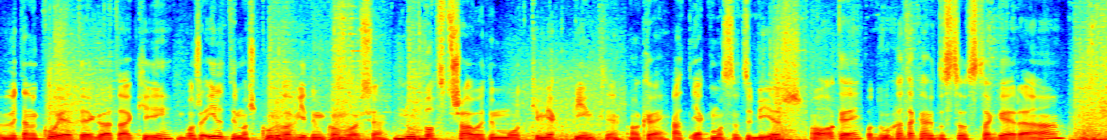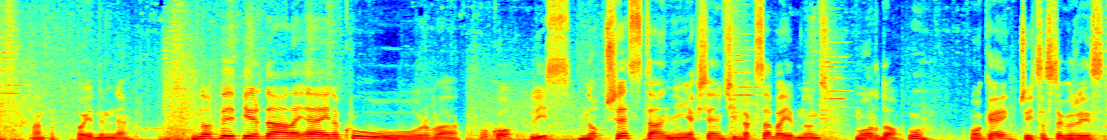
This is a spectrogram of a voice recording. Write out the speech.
wytankuję te jego ataki. Boże, ile ty masz kurwa w jednym kombosie? No dwa strzały tym młotkiem, jak pięknie. Okej, a jak mocno ty bijesz? O, okej. Po dwóch atakach dostał Stagera. Mam po, po jednym nie. No wypierdalaj, ej, no kurwa. Oko, please. No przestań, ja chciałem ci backsaba jednąć. Mordo. Uff, okej. Czyli co z tego, że jest...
